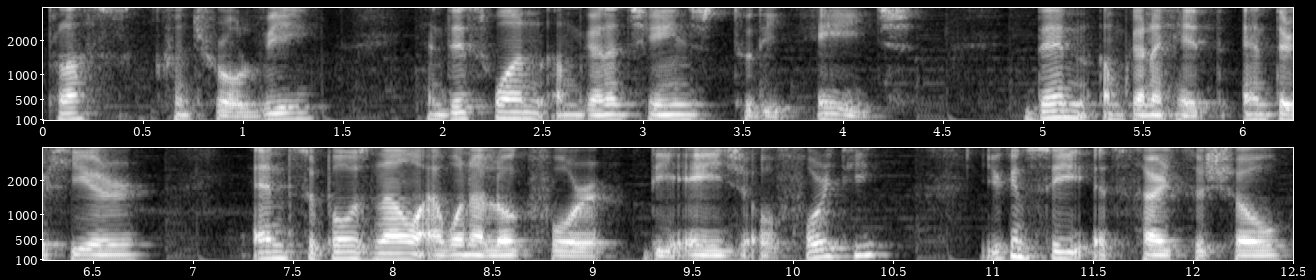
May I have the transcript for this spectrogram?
plus control V. And this one I'm gonna change to the age. Then I'm gonna hit enter here. And suppose now I wanna look for the age of 40. You can see it starts to show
